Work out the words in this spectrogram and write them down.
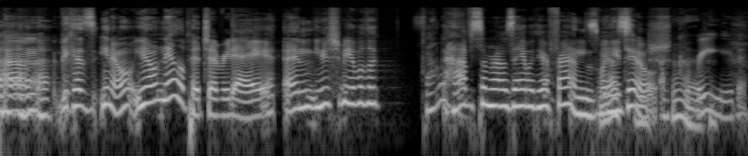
um, because you know you don't nail a pitch every day, and you should be able to have some rosé with your friends when Yes, you do. you. Agreed.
